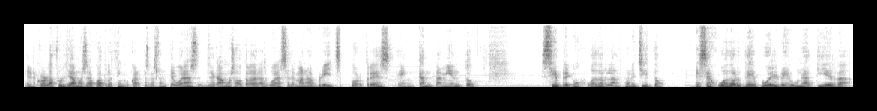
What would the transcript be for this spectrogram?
En el color azul llevamos ya cuatro o cinco cartas bastante buenas. Llegamos a otra de las buenas, el Mana Bridge por 3, Encantamiento. Siempre que un jugador lanza un hechizo, ese jugador devuelve una tierra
